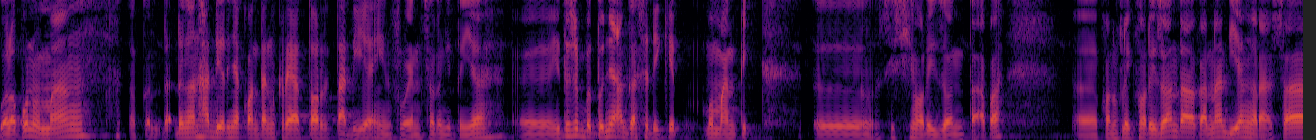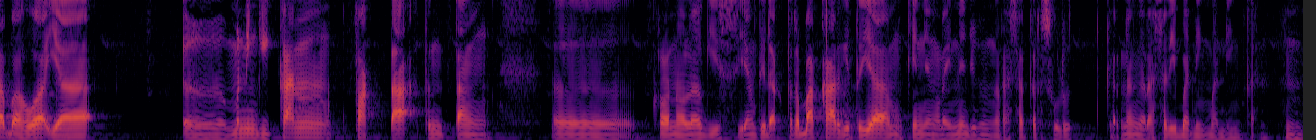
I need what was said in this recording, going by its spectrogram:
Walaupun memang dengan hadirnya konten kreator tadi ya influencer gitu ya, eh, itu sebetulnya agak sedikit memantik eh, sisi horizontal apa eh, konflik horizontal karena dia ngerasa bahwa ya eh, meninggikan fakta tentang eh, kronologis yang tidak terbakar gitu ya mungkin yang lainnya juga ngerasa tersulut karena ngerasa dibanding-bandingkan hmm.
